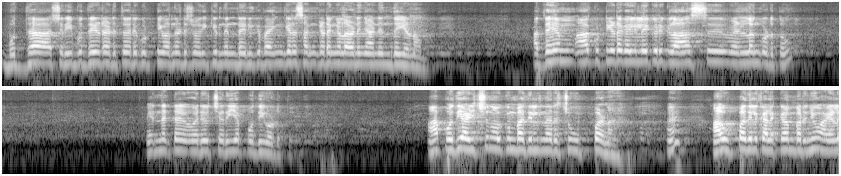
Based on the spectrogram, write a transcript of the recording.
ബുദ്ധ ശ്രീബുദ്ധയുടെ അടുത്ത് ഒരു കുട്ടി വന്നിട്ട് ചോദിക്കുന്നുണ്ട് എനിക്ക് ഭയങ്കര സങ്കടങ്ങളാണ് ഞാൻ എന്ത് ചെയ്യണം? അദ്ദേഹം ആ കുട്ടിയുടെ കയ്യിലേക്ക് ഒരു ഗ്ലാസ് വെള്ളം കൊടുത്തു. എന്നിട്ട് ഒരു ചെറിയ പൊതി കൊടുത്തു. ആ പൊതി അഴിച്ചു നോക്കുമ്പോൾ അതിൽ നിറച്ച് ഉപ്പാണ്. ആ ഉപ്പ് അതിൽ കലക്കാൻ പറഞ്ഞു അയാൾ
